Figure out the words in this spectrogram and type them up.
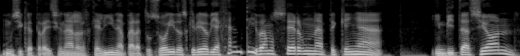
Música tradicional argelina para tus oídos, querido viajante. Y vamos a hacer una pequeña invitación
